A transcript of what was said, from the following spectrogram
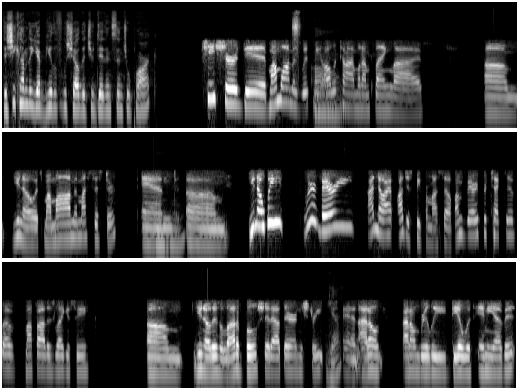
did she come to your beautiful show that you did in Central Park? She sure did. My mom is with me all the Oh. time when I'm playing live. Um, you know, it's my mom and my sister, and Mhm. um, you know, we we're very. I know. I, I'll just speak for myself. I'm very protective of my father's legacy. Um, you know, there's a lot of bullshit out there in the streets, Yeah. and I don't. I don't really deal with any of it.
